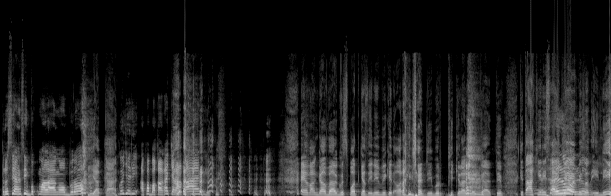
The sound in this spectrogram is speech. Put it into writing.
Terus yang sibuk malah ngobrol. Iya kan? gue jadi apa bakal kecelakaan gitu. Emang gak bagus podcast ini bikin orang jadi berpikiran negatif. Kita akhiri saja lu. episode ini.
